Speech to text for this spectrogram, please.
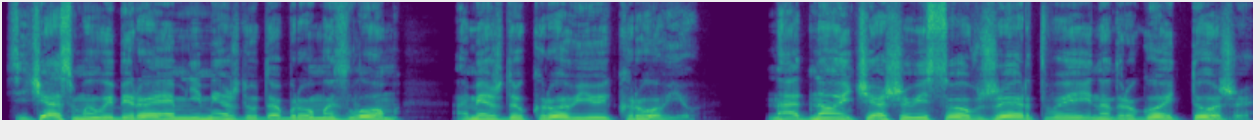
Сейчас мы выбираем не между добром и злом, а между кровью и кровью. На одной чаше весов жертвы и на другой тоже.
